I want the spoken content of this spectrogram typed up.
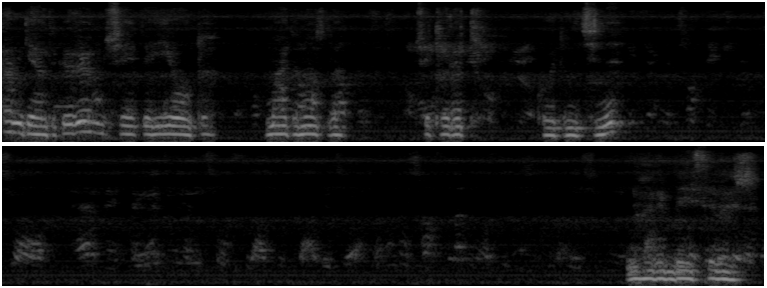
Tam geldi görüyor musun? Şey de iyi oldu. Maydanozla çökelek koydum içine. Muharrem Bey sever.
